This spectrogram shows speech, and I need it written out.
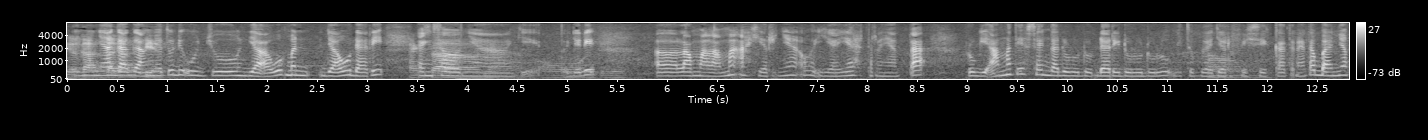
ininya gagang gagangnya pin. tuh di ujung jauh men- jauh dari Engselnya. engselnya gitu Oh, jadi gitu. eh, lama-lama akhirnya oh iya ya ternyata rugi amat ya saya nggak dulu du- dari dulu dulu gitu belajar Oh. fisika ternyata banyak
